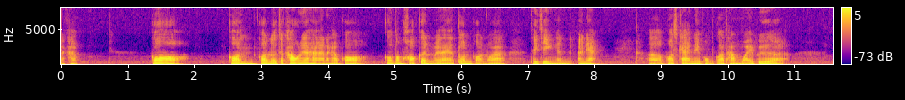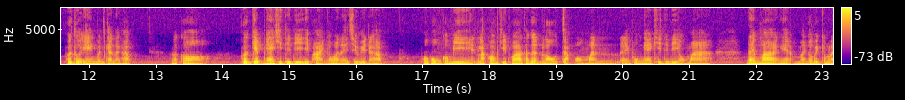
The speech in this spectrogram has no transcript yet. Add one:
นะครับ ก็ก่อนก่อนเราจะเข้าเนื้อหานะครับ ก็ก็ต้องขอเกริ่นไว้ตั้งแต่ต้นก่อนว่า จริง ๆ อันอันเนี้ยพอสแคสต์นี้ผมก็ทำไว้เพื่อเพื่อตัวเองเหมือนกันนะครับ แล้วก็เพื่อเก็บแง่คิดดีๆที่ผ่านเข้ามาในชีวิตนะครับ เพราะผมก็มีหลักความคิดว่าถ้าเกิดเราจับออกมันไอ้พวกแง่คิดดีๆออกมาได้มากเนี่ยมันก็เป็นกำไร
